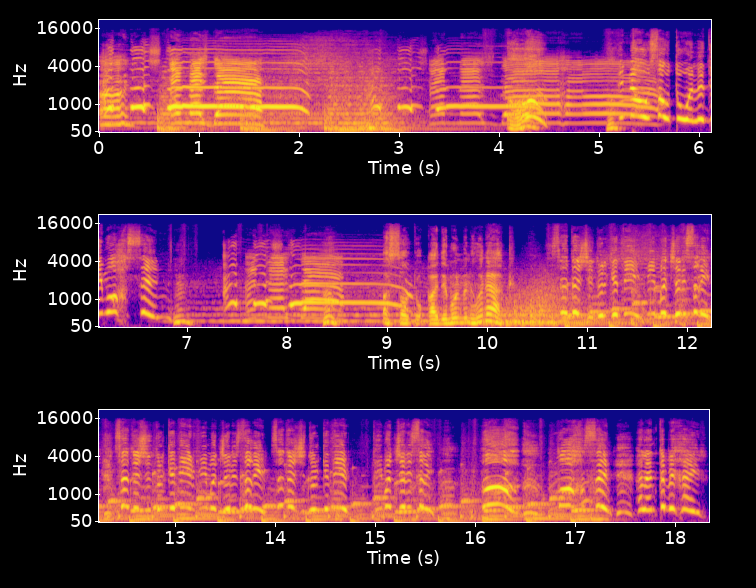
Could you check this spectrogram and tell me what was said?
آه. النجدة النجدة إنه صوت ولد محسن. النجدة الصوت قادم من هناك. ستجد الكثير في متجر صغير. ستجد الكثير في متجر صغير. ستجد الكثير في متجر صغير. آه محسن هل أنت بخير؟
